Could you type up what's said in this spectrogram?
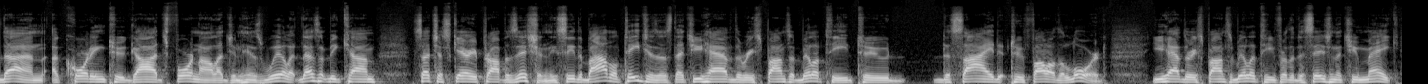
done according to God's foreknowledge and His will, it doesn't become such a scary proposition. You see, the Bible teaches us that you have the responsibility to decide to follow the Lord you have the responsibility for the decision that you make,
